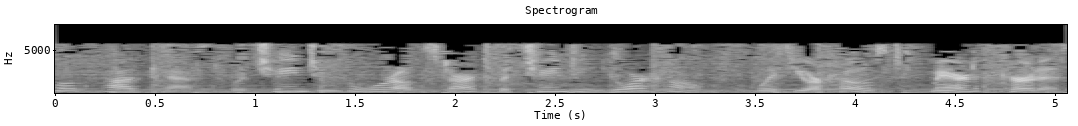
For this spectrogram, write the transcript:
Podcast, where changing the world starts with changing your home, with your host, Meredith Curtis.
